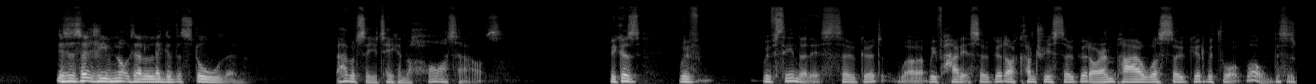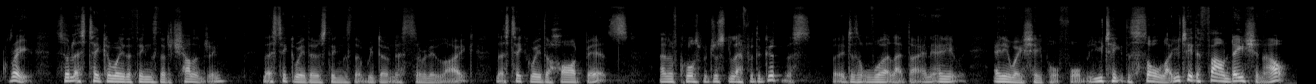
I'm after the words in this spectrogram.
It's essentially you've knocked out a leg of the stool then. I would say you're taking the heart out because we've we've seen that it's so good. Well, we've had it so good. Our country is so good. Our empire was so good. We thought, well, this is great. So let's take away the things that are challenging. Let's take away those things that we don't necessarily like. Let's take away the hard bits, and of course, we're just left with the goodness. But it doesn't work like that in any any way, shape, or form. You take the soul out. You take the foundation out.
